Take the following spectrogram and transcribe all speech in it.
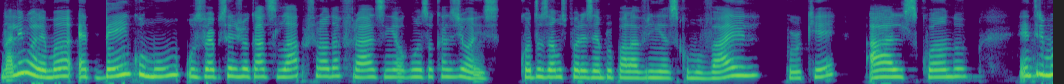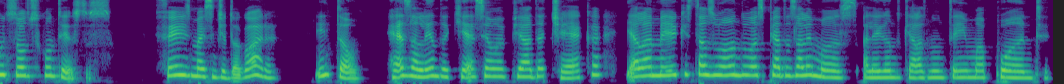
Na língua alemã, é bem comum os verbos serem jogados lá para o final da frase em algumas ocasiões. Quando usamos, por exemplo, palavrinhas como weil, porque, als, quando, entre muitos outros contextos. Fez mais sentido agora? Então, Reza a lenda que essa é uma piada tcheca e ela meio que está zoando as piadas alemãs, alegando que elas não têm uma pointe,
